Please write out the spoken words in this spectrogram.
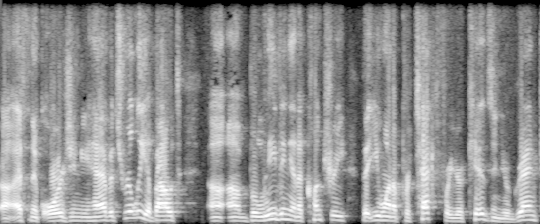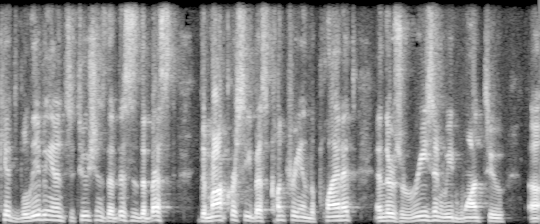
uh, ethnic origin you have. It's really about uh, uh, believing in a country that you want to protect for your kids and your grandkids, believing in institutions that this is the best democracy, best country in the planet, and there's a reason we'd want to uh,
